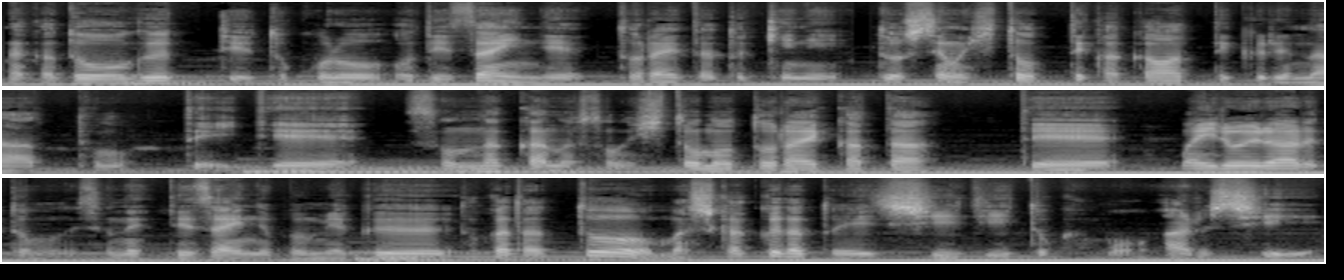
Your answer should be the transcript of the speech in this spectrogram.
なんか道具っていうところをデザインで捉えた時にどうしても人って関わってくるなと思っていて、その中のその人の捉え方って、まあいろいろあると思うんですよね。デザインの文脈とかだと、まあ視覚だと HCD とかもあるし、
